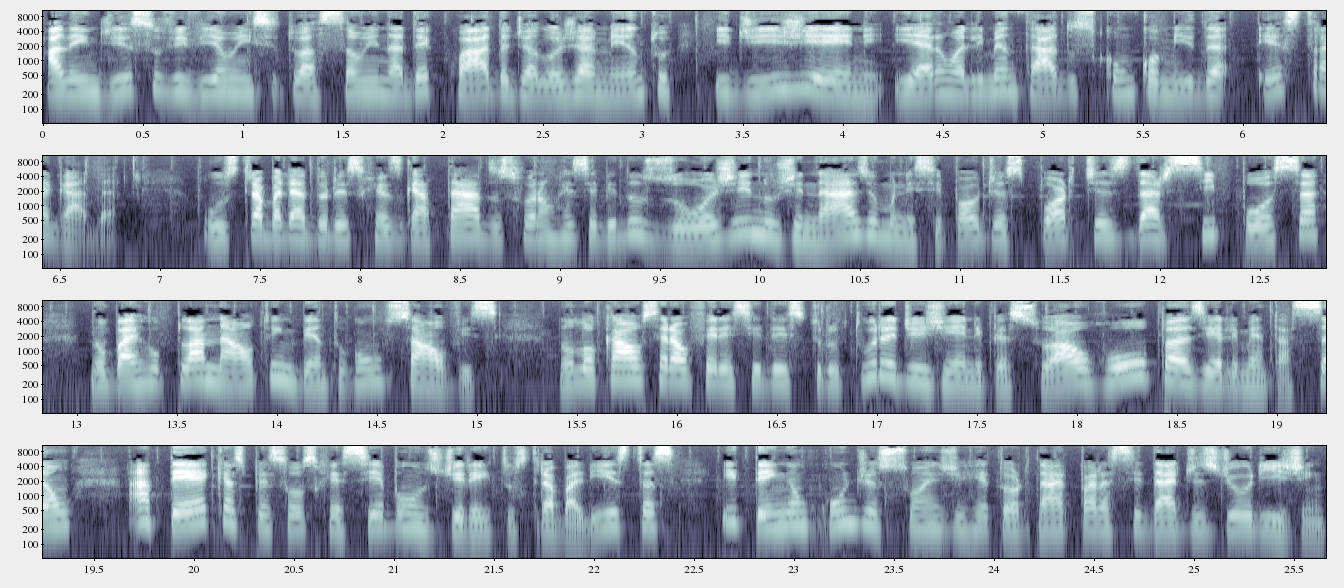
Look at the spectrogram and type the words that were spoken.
Além disso, viviam em situação inadequada de alojamento e de higiene e eram alimentados com comida estragada. Os trabalhadores resgatados foram recebidos hoje no Ginásio Municipal de Esportes Darcy Poça, no bairro Planalto, em Bento Gonçalves. No local será oferecida estrutura de higiene pessoal, roupas e alimentação, até que as pessoas recebam os direitos trabalhistas e tenham condições de retornar para as cidades de origem.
